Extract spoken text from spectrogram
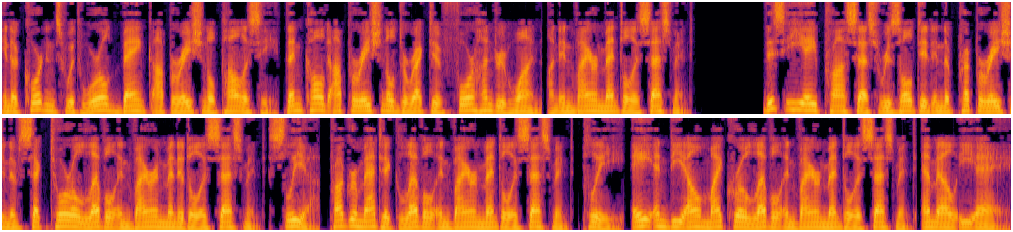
in accordance with World Bank operational policy, then called Operational Directive 401 on environmental assessment. This EA process resulted in the preparation of Sectoral-Level Environmental Assessment Programmatic Level Environmental Assessment ANDL Micro-Level Environmental Assessment The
